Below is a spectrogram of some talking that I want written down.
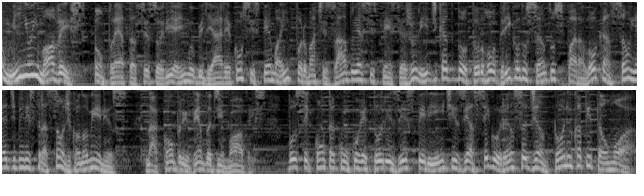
Rio Minho Imóveis. Completa assessoria imobiliária com sistema informatizado e assistência jurídica do Dr. Rodrigo dos Santos para locação e administração de condomínios. Na compra e venda de imóveis, você conta com corretores experientes e a segurança de Antônio Capitão Mó.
